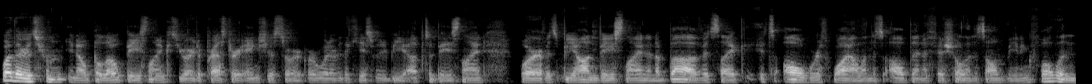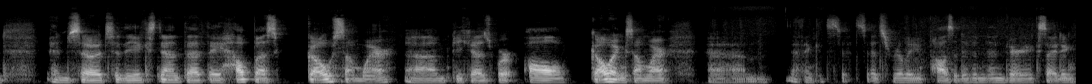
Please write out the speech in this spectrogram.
whether it's from, you know, below baseline because you are depressed or anxious or, or whatever the case may be, up to baseline, or if it's beyond baseline and above, it's like it's all worthwhile and it's all beneficial and it's all meaningful. And and so to the extent that they help us go somewhere, um, because we're all going somewhere, um, I think it's it's it's really positive and, and very exciting,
